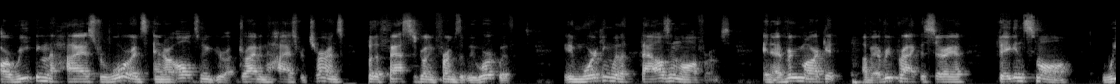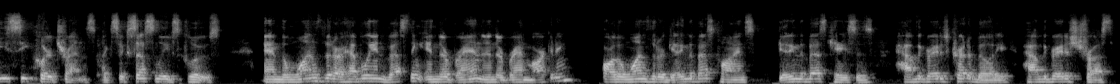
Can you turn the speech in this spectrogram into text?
are reaping the highest rewards and are ultimately driving the highest returns for the fastest growing firms that we work with. In working with a thousand law firms in every market of every practice area, big and small, we see clear trends like success leaves clues. And the ones that are heavily investing in their brand and in their brand marketing are the ones that are getting the best clients, getting the best cases, have the greatest credibility, have the greatest trust.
